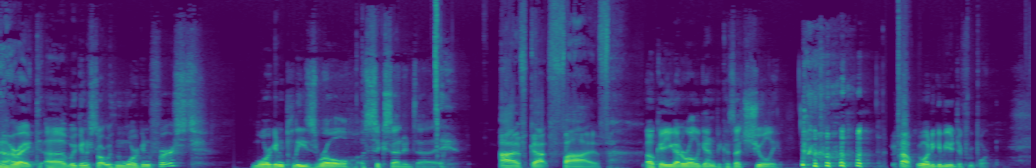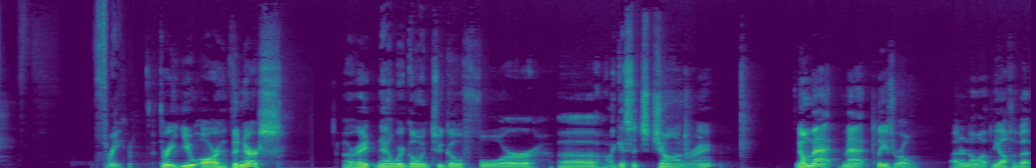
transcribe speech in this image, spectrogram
All right. Uh, we're going to start with Morgan first. Morgan, please roll a six sided die. I've got five. Okay, you got to roll again because that's Julie. Oh. We want to give you a different port. Three. Three, you are the nurse. All right, now we're going to go for. Uh, I guess it's John, right? No, Matt. Matt, please roll. I don't know what the alphabet.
